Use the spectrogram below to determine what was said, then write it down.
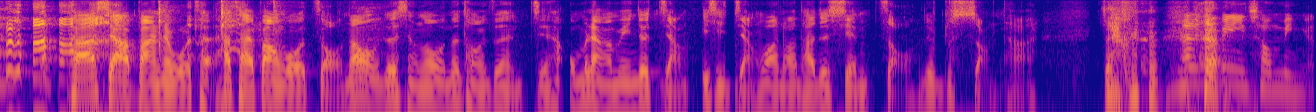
他下班了，我才他才放我走，然后我就想说，我那同学真的很贱，他我们两个明明就讲一起讲话，然后他就先走，就不爽他，那人家比你聪明啊，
